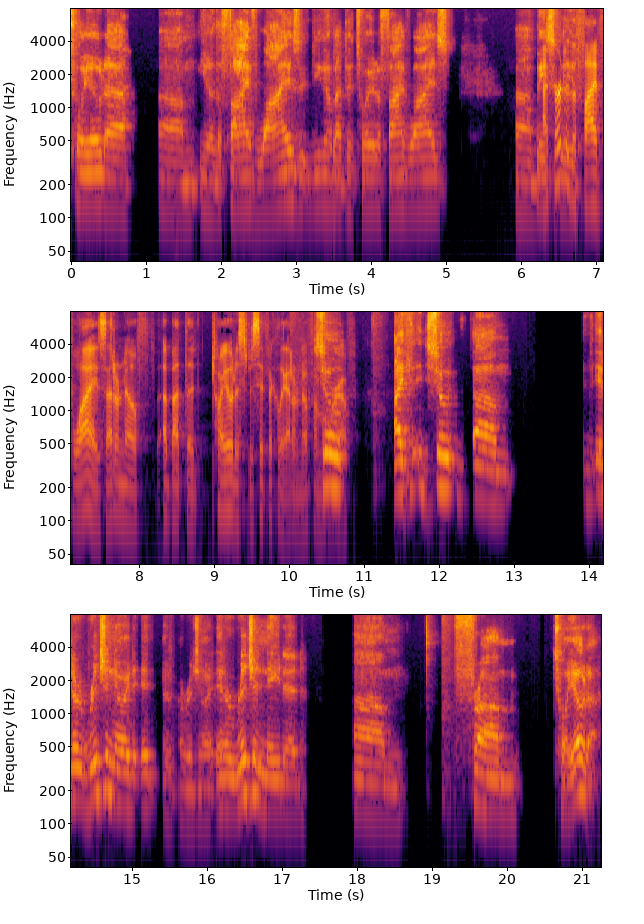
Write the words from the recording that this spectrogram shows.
toyota um you know the five whys do you know about the toyota five whys uh, I've heard of the five whys. I don't know if, about the Toyota specifically. I don't know if I'm so, aware of. I th- so um, it originated. It originated. It originated um, from Toyota,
